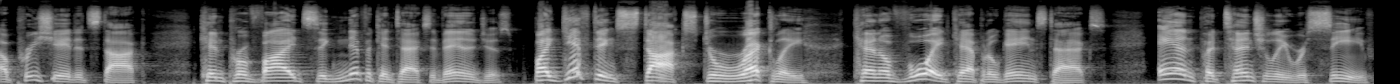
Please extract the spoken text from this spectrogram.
appreciated stock can provide significant tax advantages. By gifting stocks directly can avoid capital gains tax and potentially receive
